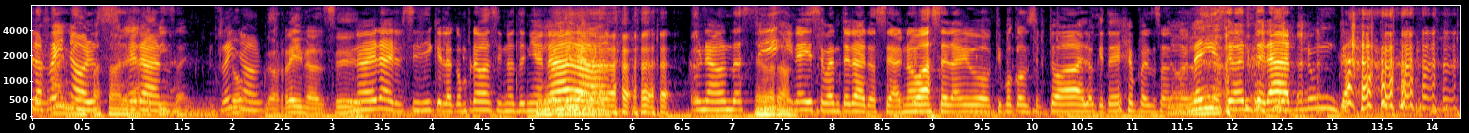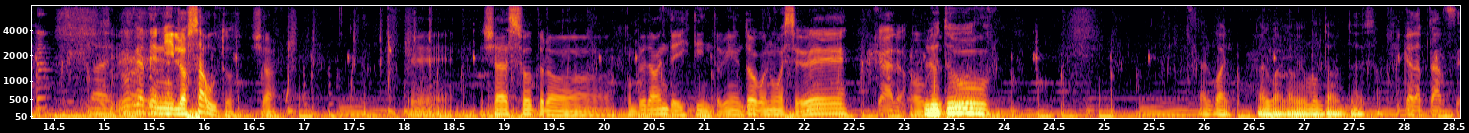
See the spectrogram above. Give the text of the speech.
Los Reynolds. Eran. Reynolds. Los Reynolds, sí. No era el CD que lo comprabas y no tenía no nada. tenía Una onda así y nadie se va a enterar. O sea, no va a ser algo tipo conceptual o que te deje pensando. No, no, nadie no. se va a enterar nunca. Ay, Vos fíjate, ni los autos ya. Eh, ya es otro completamente distinto. Viene todo con USB Claro, o Bluetooth. Tal cual, tal cual, cambió un montón todo eso. hay que adaptarse.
